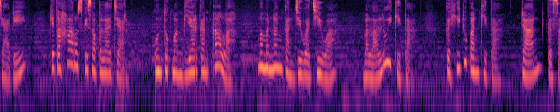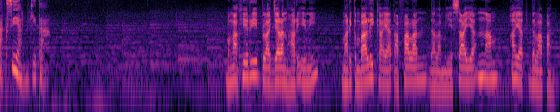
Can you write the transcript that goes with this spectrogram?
Jadi, kita harus bisa belajar untuk membiarkan Allah memenangkan jiwa-jiwa melalui kita, kehidupan kita, dan kesaksian kita. Mengakhiri pelajaran hari ini, mari kembali ke ayat hafalan dalam Yesaya 6 ayat 8.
